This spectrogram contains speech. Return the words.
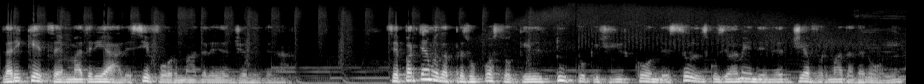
La ricchezza è materiale, si forma dall'energia del denaro. Se partiamo dal presupposto che il tutto che ci circonda è solo ed esclusivamente energia formata da noi,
